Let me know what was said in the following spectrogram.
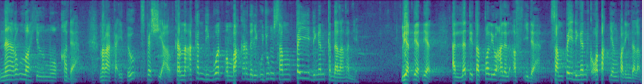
Narullahil muqadah. Neraka itu spesial karena akan dibuat membakar dari ujung sampai dengan kedalamannya. Lihat, lihat, lihat allati tattali'u 'alal afidah sampai dengan ke otak yang paling dalam.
